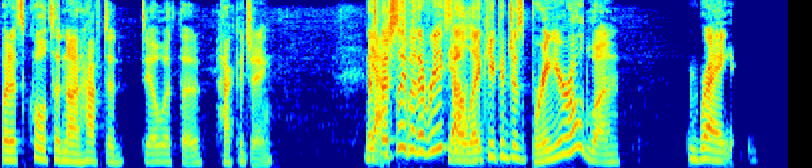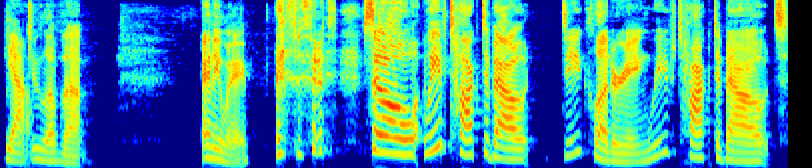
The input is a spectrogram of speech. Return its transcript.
but it's cool to not have to deal with the packaging. Yeah. especially with a refill. Yeah. Like you can just bring your old one. Right. Yeah. I do love that. Anyway, so we've talked about decluttering. We've talked about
